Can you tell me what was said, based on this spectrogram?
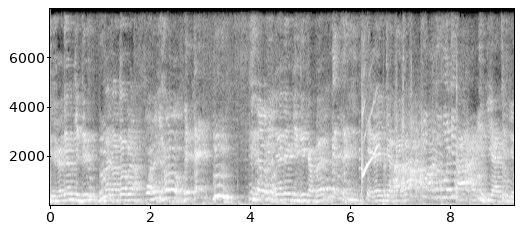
એને એમ કીધું, મારા વાતો કીધી ખબર? એને કહેતા હતા, આખી જે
